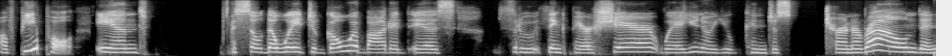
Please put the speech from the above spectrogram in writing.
of people. And so the way to go about it is through think pair share where you know you can just turn around and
